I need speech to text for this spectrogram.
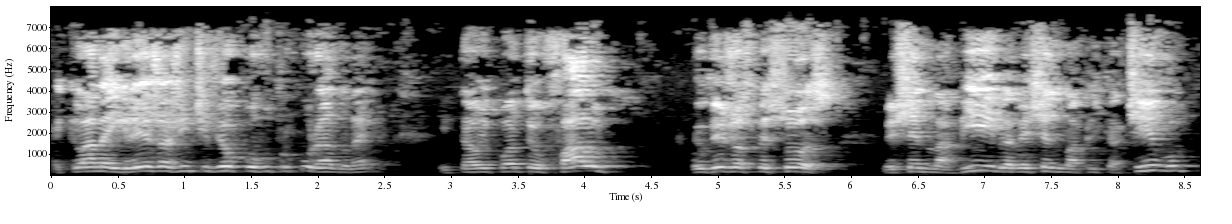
é que lá na igreja a gente vê o povo procurando, né? Então, enquanto eu falo, eu vejo as pessoas mexendo na Bíblia, mexendo no aplicativo,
